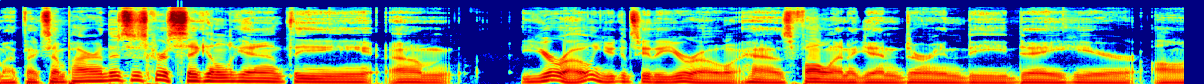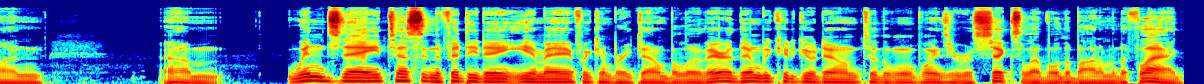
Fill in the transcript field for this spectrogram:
FX Empire, this is Chris taking a look at the um, euro. You can see the euro has fallen again during the day here on um, Wednesday, testing the 50 day EMA. If we can break down below there, then we could go down to the 1.06 level, the bottom of the flag.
